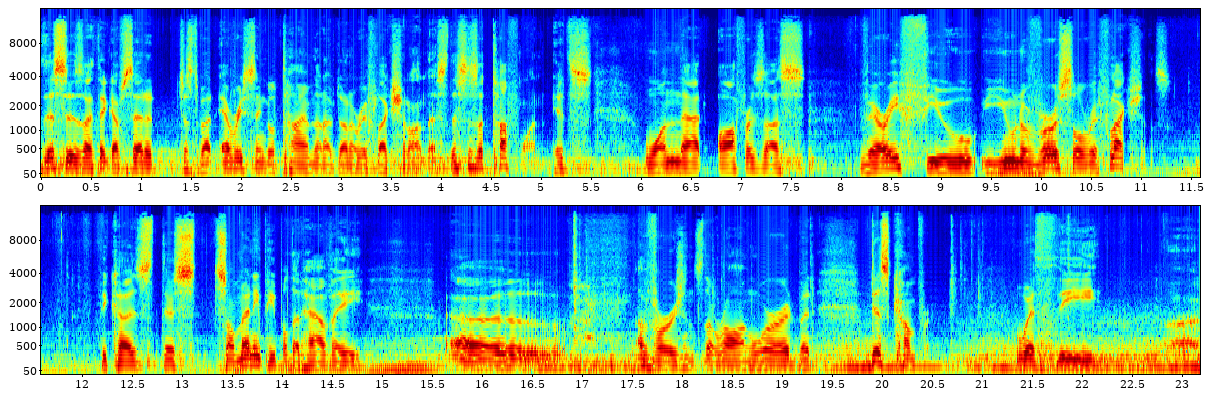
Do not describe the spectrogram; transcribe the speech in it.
This is, I think I've said it just about every single time that I've done a reflection on this. This is a tough one. It's one that offers us very few universal reflections because there's so many people that have a uh, aversion's the wrong word, but discomfort with the uh,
